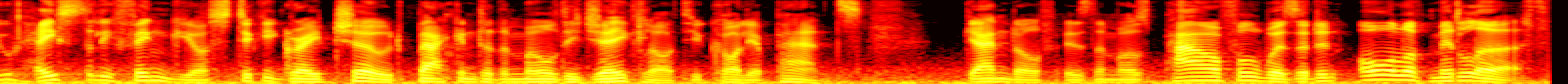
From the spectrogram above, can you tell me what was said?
You hastily finger your sticky grey chode back into the mouldy J-cloth you call your pants. Gandalf is the most powerful wizard in all of Middle-earth.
